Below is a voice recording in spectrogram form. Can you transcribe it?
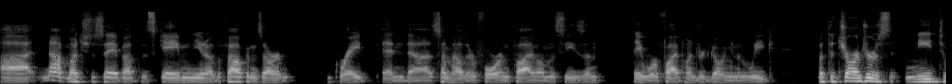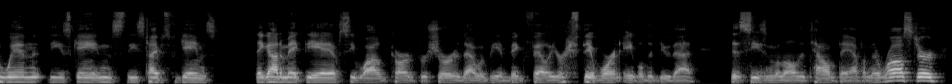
Uh, not much to say about this game. You know, the Falcons aren't great, and uh, somehow they're four and five on the season. They were 500 going into the week. But the Chargers need to win these games, these types of games. They got to make the AFC wild card for sure. That would be a big failure if they weren't able to do that this season with all the talent they have on their roster.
